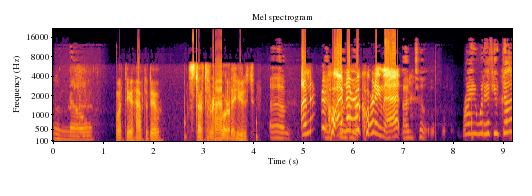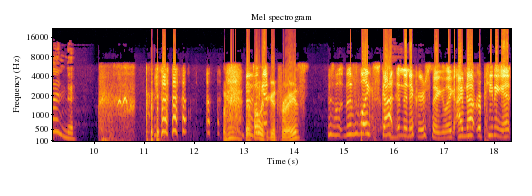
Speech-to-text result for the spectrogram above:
Oh no. what do you have to do? Start the recording. I'm confused. Um, I'm not. I'm I'm not sorry. recording that. I'm to- Ryan. What have you done? That's always a good phrase. This is, this is like Scott and the Knickers thing. Like I'm not repeating it.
